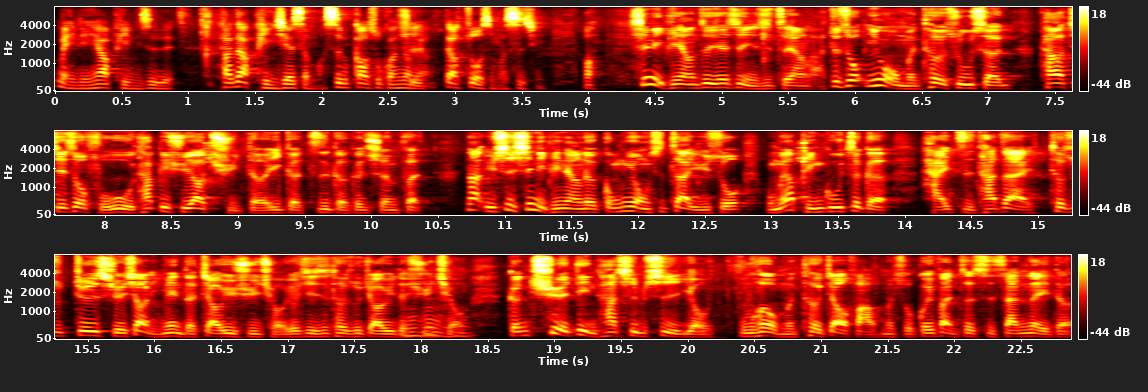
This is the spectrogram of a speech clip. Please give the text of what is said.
每年要评是不是？他要评些什么？是不是告诉观众要要做什么事情？哦，心理评量这件事情是这样啦，就是说，因为我们特殊生他要接受服务，他必须要取得一个资格跟身份。那于是心理评量的功用是在于说，我们要评估这个孩子他在特殊就是学校里面的教育需求，尤其是特殊教育的需求，跟确定他是不是有符合我们特教法我们所规范这十三类的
